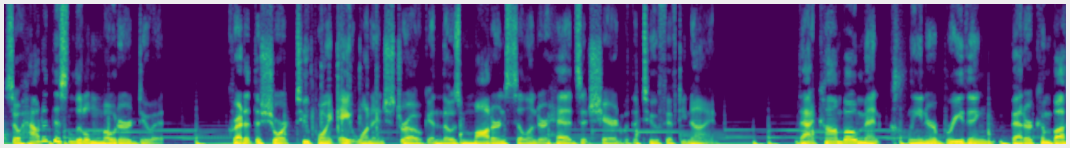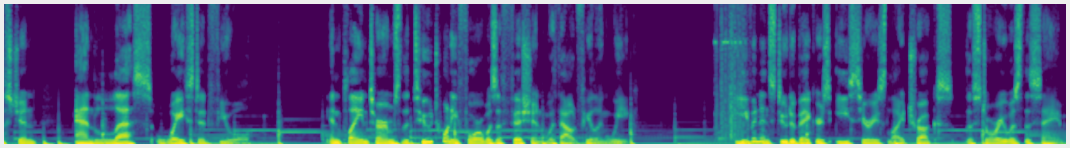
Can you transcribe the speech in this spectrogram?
So how did this little motor do it? Credit the short 2.81-inch stroke and those modern cylinder heads it shared with the 259. That combo meant cleaner breathing, better combustion, and less wasted fuel. In plain terms, the 224 was efficient without feeling weak. Even in Studebaker's E-Series light trucks, the story was the same.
